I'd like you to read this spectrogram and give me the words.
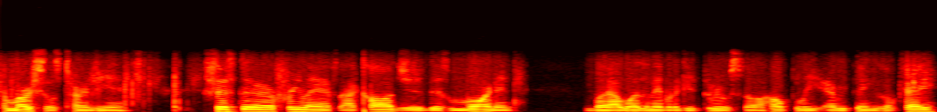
commercials turned in. Sister freelance, I called you this morning, but I wasn't able to get through. So hopefully everything's okay.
